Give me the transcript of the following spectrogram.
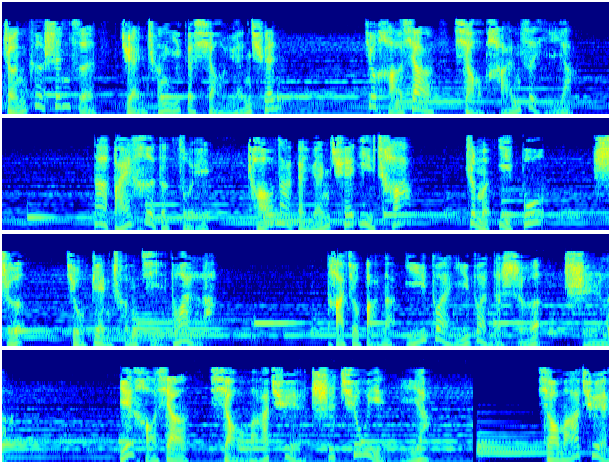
整个身子卷成一个小圆圈，就好像小盘子一样。那白鹤的嘴朝那个圆圈一插，这么一拨。蛇就变成几段了，他就把那一段一段的蛇吃了，也好像小麻雀吃蚯蚓一样。小麻雀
